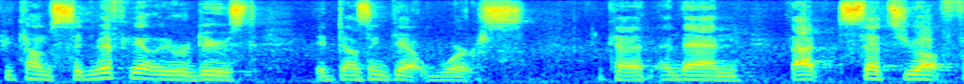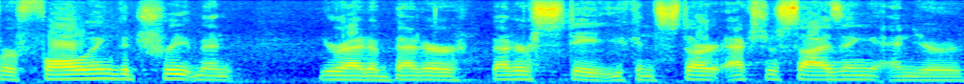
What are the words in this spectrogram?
become significantly reduced, it doesn't get worse. Okay? And then that sets you up for following the treatment, you're at a better, better state. You can start exercising and your,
